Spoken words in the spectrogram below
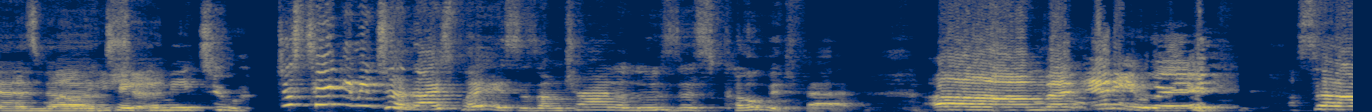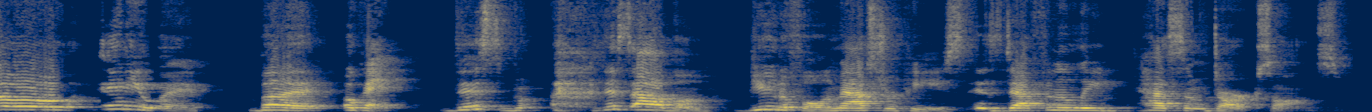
and well uh, taking should. me to just taking me to a nice place as I'm trying to lose this COVID fat. Um, but anyway, so anyway, but okay, this this album, beautiful and masterpiece, is definitely has some dark songs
